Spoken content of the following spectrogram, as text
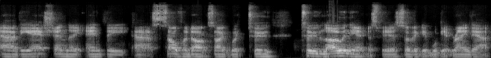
uh, the ash and the and the uh, sulfur dioxide were too too low in the atmosphere, so they get, will get rained out.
